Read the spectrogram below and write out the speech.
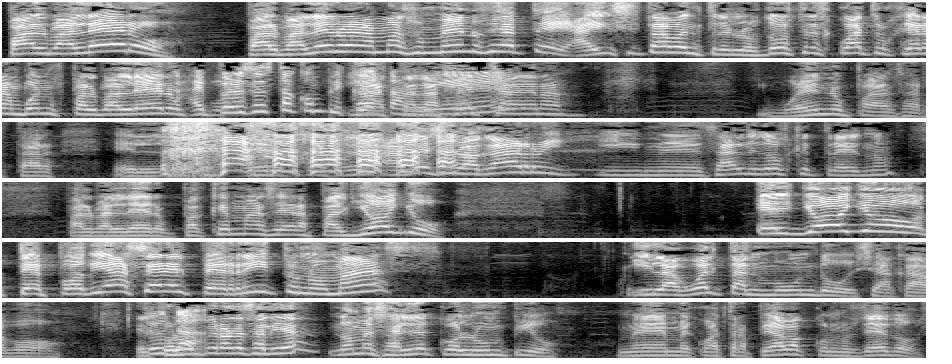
Para el valero, Para el valero era más o menos, fíjate, ahí sí estaba entre los dos, tres, cuatro que eran buenos para el valero. Ay, pero eso está Y complicado hasta también. la fecha era bueno para ensartar. El, el- el- a veces lo agarro y, y me sale dos que tres, ¿no? Para el valero. ¿Para qué más era? Para el yoyo. El yoyo te podía hacer el perrito nomás y la vuelta al mundo y se acabó. ¿El columpio no le salía? No me salía el columpio. Me, me cuatrapeaba con los dedos.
